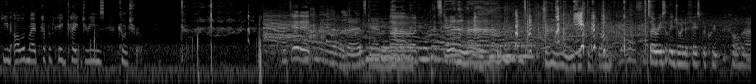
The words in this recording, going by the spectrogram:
making all of my Peppa Pig kite dreams come true. we did it. Let's get Loud. Let's get loud. So I recently joined a Facebook group called uh,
